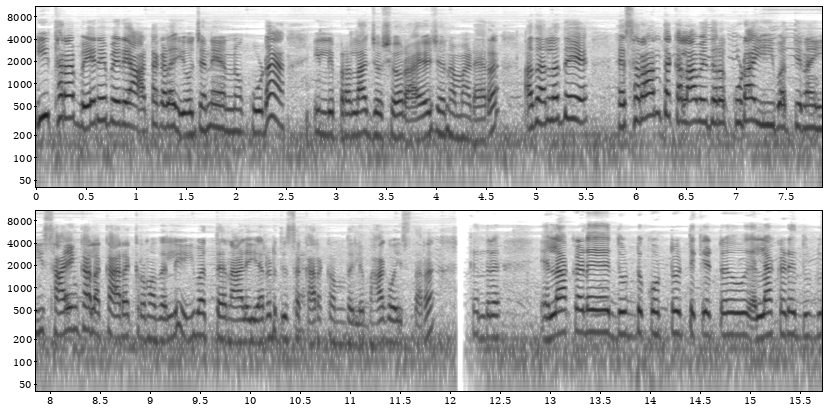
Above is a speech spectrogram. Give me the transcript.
ಈ ಥರ ಬೇರೆ ಬೇರೆ ಆಟಗಳ ಯೋಜನೆಯನ್ನು ಕೂಡ ಇಲ್ಲಿ ಪ್ರಹ್ಲಾದ್ ಜೋಶಿ ಅವರು ಆಯೋಜನೆ ಮಾಡ್ಯಾರ. ಅದಲ್ಲದೆ ಹೆಸರಾಂತ ಕಲಾವಿದರು ಕೂಡ ಇವತ್ತಿನ, ಈ ಸಾಯಂಕಾಲ ಕಾರ್ಯಕ್ರಮದಲ್ಲಿ ಇವತ್ತು ನಾಳೆ ಎರಡು ದಿವಸ ಕಾರ್ಯಕ್ರಮದಲ್ಲಿ ಭಾಗವಹಿಸ್ತಾರೆ. ಯಾಕಂದ್ರೆ ಎಲ್ಲ ಕಡೆ ದುಡ್ಡು ಕೊಟ್ಟು ಟಿಕೆಟು ಎಲ್ಲ ಕಡೆ ದುಡ್ಡು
